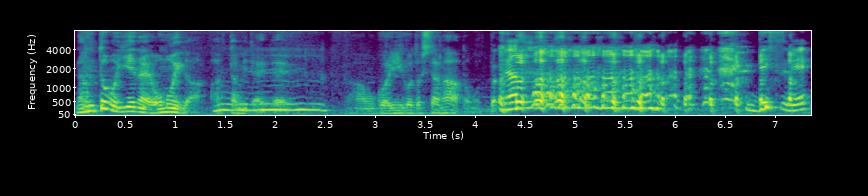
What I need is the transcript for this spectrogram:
何とも言えない思いがあったみたいで、あ僕はいいことしたなと思った。うん ですね。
